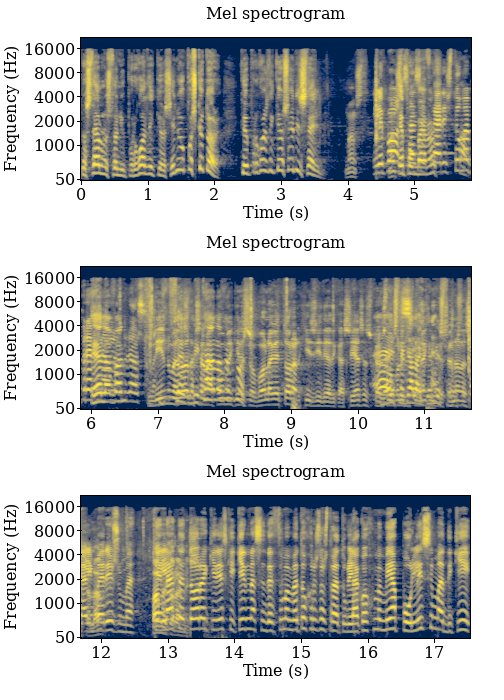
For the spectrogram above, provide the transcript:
Το στέλνουν στον Υπουργό Δικαιοσύνη όπως και τώρα. Και ο Υπουργός Δικαιοσύνης στέλνει. Μάλιστα. Λοιπόν, σας Επομένως, ευχαριστούμε. α, Πρέπει να έλαβαν- ολοκληρώσουμε. Κλείνουμε εδώ, θα Θεσμικά, ξαναπούμε αλλά κύριε πώς. Σοβόλα, γιατί τώρα αρχίζει η διαδικασία. Σας Να ευχαριστώ είστε πολύ. καλά Συνάκη, και εμείς εσένα, να είστε καλά. Καλημερίζουμε. Πάμε και τώρα ελάτε εμείς. τώρα, κυρίες και κύριοι, να συνδεθούμε με τον Χρήστο Στρατουλάκο. Έχουμε μια πολύ σημαντική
